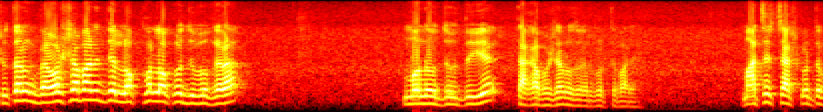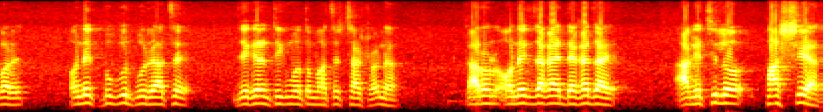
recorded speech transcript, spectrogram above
সুতরাং ব্যবসা বাণিজ্যে লক্ষ লক্ষ যুবকেরা মনোযোগ দিয়ে টাকা পয়সা রোজগার করতে পারে। মাছের চাষ করতে পারে। অনেক পুকুর পড়ে আছে। যেখানে ঠিকমতো মাছের চাষ হয় না। কারণ অনেক জায়গায় দেখা যায়, আগে ছিল পাঁচ শেয়ার,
